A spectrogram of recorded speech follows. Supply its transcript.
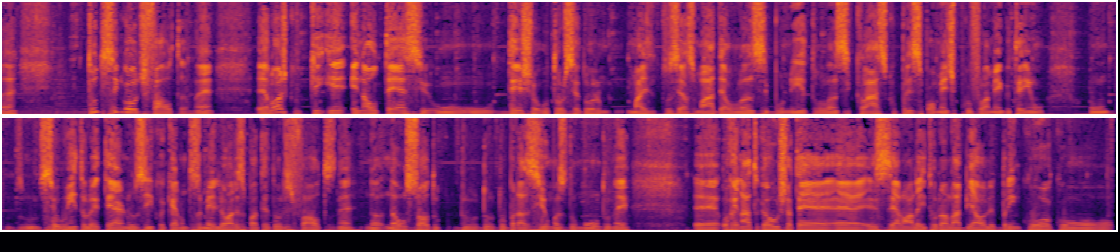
né? Tudo sem gol de falta, né? É lógico que enaltece, um, um- deixa o torcedor mais entusiasmado, é um lance bonito, um lance clássico, principalmente porque o Flamengo tem um, um- um seu ídolo eterno, o Zico, que era um dos melhores batedores de faltas, né? Não, não só do, do, do- Brasil, mas do mundo, né? É, o Renato Gaúcho até é, eles fizeram uma leitura labial, ele brincou com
